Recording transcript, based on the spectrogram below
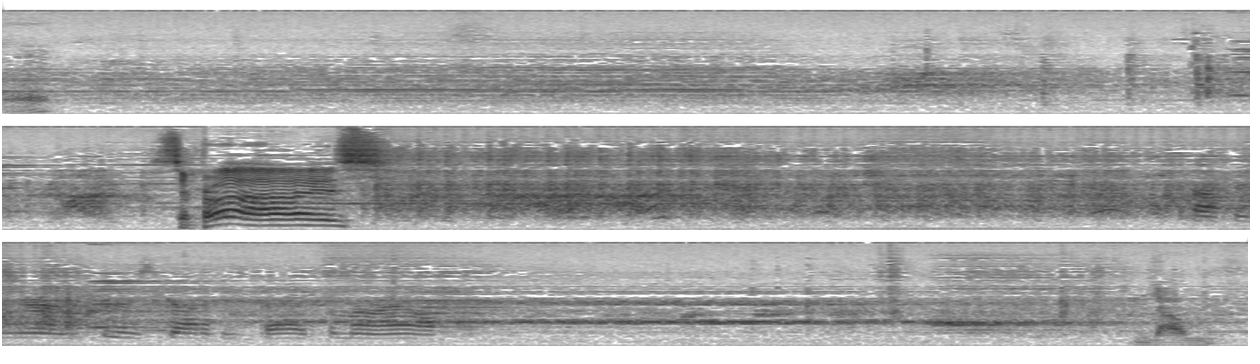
Uh, Surprise! Stopping your own crew's gotta be bad for morale. Nom.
